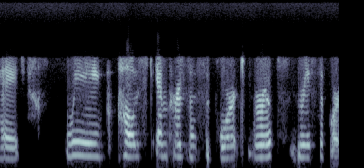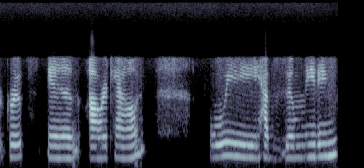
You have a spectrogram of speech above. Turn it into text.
page. We host in person support groups, grief support groups in our town. We have Zoom meetings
